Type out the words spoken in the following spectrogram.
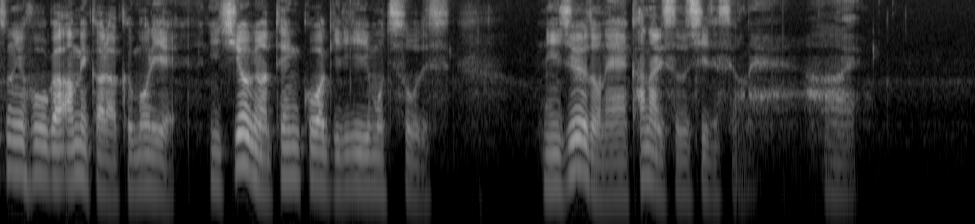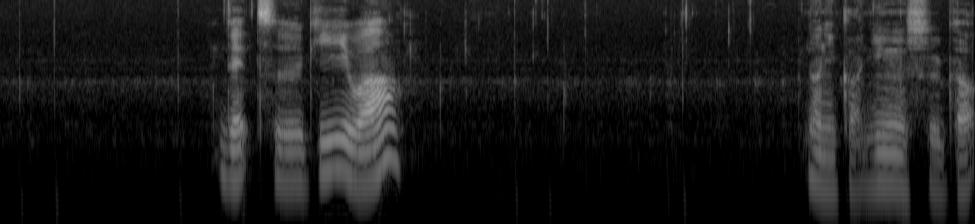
末の予報が雨から曇りへ。日曜日は天候はギリギリ持ちそうです。20度ね。かなり涼しいですよね。はい。で次は何かニュースが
